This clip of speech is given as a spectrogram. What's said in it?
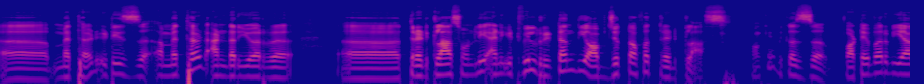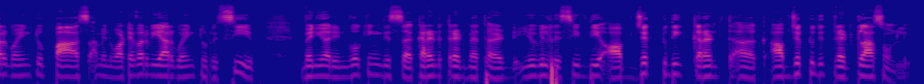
uh, method. It is a method under your uh, thread class only and it will return the object of a thread class okay because uh, whatever we are going to pass i mean whatever we are going to receive when you are invoking this uh, current thread method you will receive the object to the current uh, object to the thread class only.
